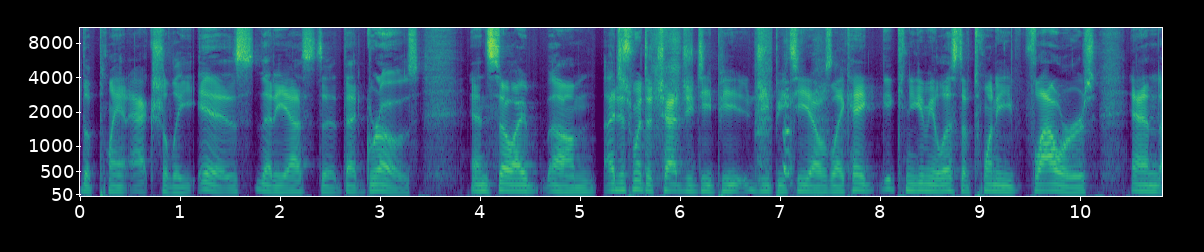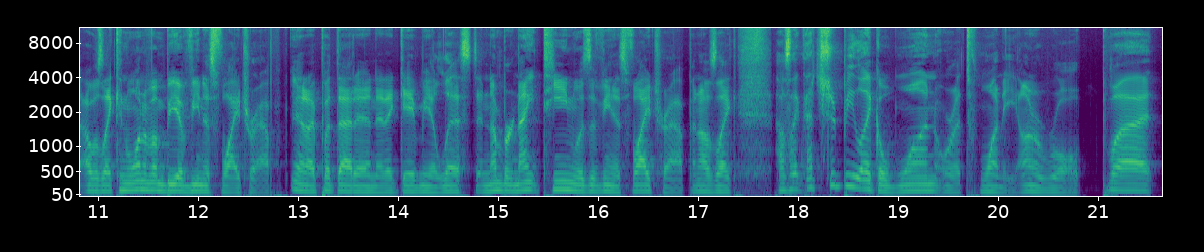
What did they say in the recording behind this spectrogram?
the plant actually is that he has to that grows. And so I um I just went to Chat GTP GPT. I was like, "Hey, can you give me a list of 20 flowers?" And I was like, "Can one of them be a Venus flytrap?" And I put that in and it gave me a list. And number 19 was a Venus flytrap. And I was like I was like that should be like a 1 or a 20 on a roll. But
